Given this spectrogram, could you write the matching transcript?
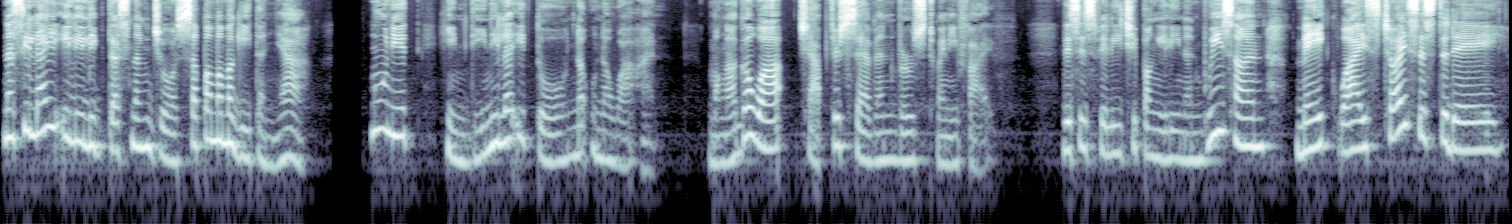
na sila'y ililigtas ng Diyos sa pamamagitan niya. Ngunit hindi nila ito naunawaan. Mga Gawa, chapter 7, verse 25. This is Felici Pangilinan Buisan. Make wise choices today.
